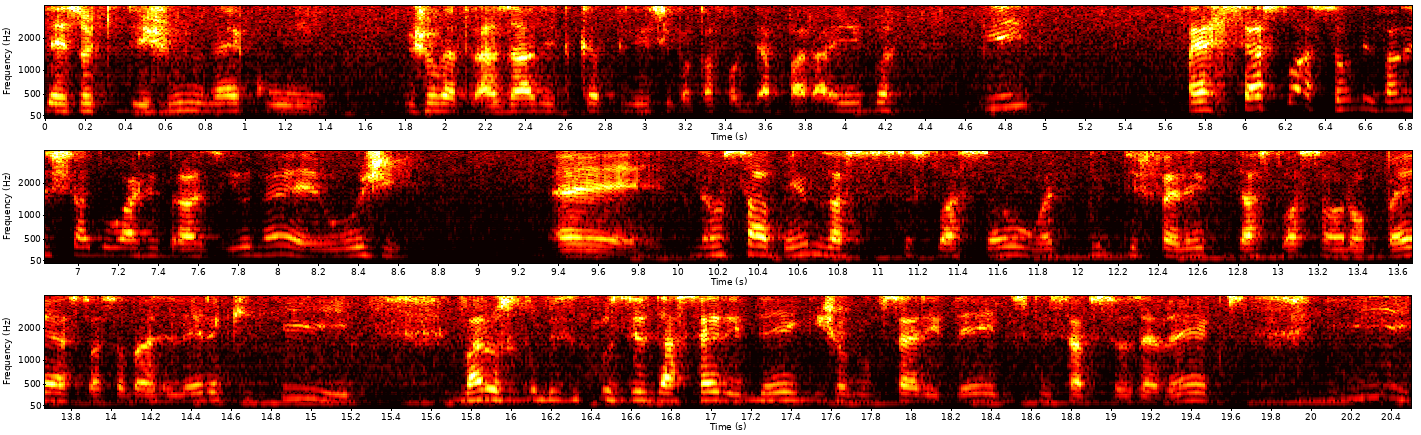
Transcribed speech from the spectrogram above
18 de junho, né, com o jogo atrasado entre Campinense e Botafogo da Paraíba. E essa é a situação de vários estaduais no Brasil, né? Hoje é, não sabemos essa situação, é muito diferente da situação europeia, a situação brasileira, que tem vários clubes, inclusive da Série D, que jogam Série D, dispensaram seus elencos, e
